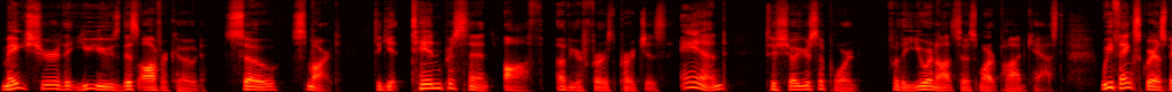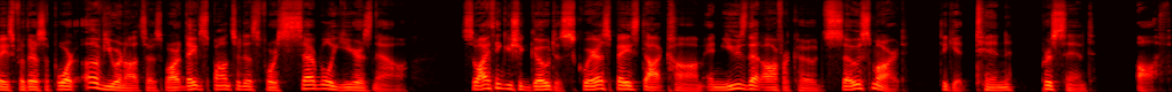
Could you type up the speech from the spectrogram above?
make sure that you use this offer code so smart to get 10% off of your first purchase and to show your support for the You Are Not So Smart podcast. We thank Squarespace for their support of You Are Not So Smart. They've sponsored us for several years now. So I think you should go to squarespace.com and use that offer code so smart to get 10% off.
